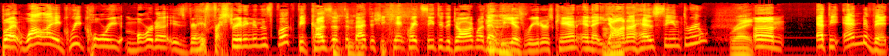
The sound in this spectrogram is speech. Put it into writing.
But while I agree, Corey, Marda is very frustrating in this book because of the fact that she can't quite see through the dogma that we as readers can and that Yana has seen through. Right. Um, at the end of it,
